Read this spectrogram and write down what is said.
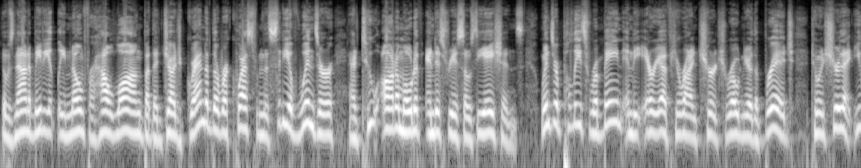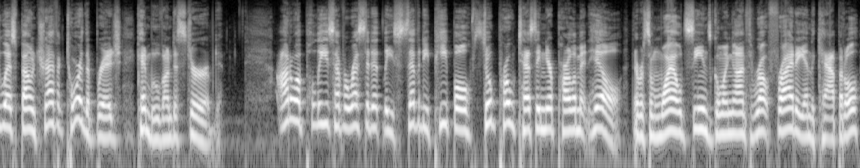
It was not immediately known for how long, but the judge granted the request from the City of Windsor and two automotive industry associations. Windsor police remain in the area of Huron Church Road near the bridge to ensure that U.S. bound traffic toward the bridge can move undisturbed. Ottawa police have arrested at least 70 people still protesting near Parliament Hill. There were some wild scenes going on throughout Friday in the capital,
